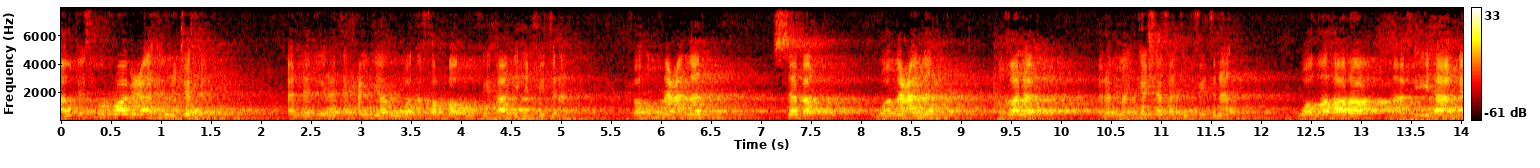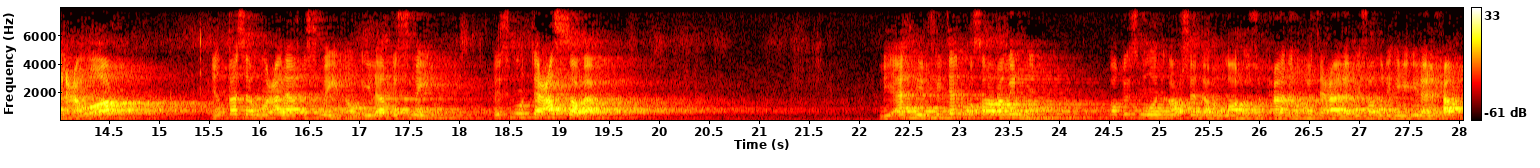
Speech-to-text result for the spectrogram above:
القسم الرابع أهل الجهل الذين تحيروا وتخبطوا في هذه الفتنة. فهم مع من؟ سبق ومع من؟ غلب. فلما انكشفت الفتنة وظهر ما فيها من عوار انقسموا على قسمين أو إلى قسمين. قسم تعصب لأهل الفتن وصار منهم وقسم أرشده الله سبحانه وتعالى بفضله إلى الحق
